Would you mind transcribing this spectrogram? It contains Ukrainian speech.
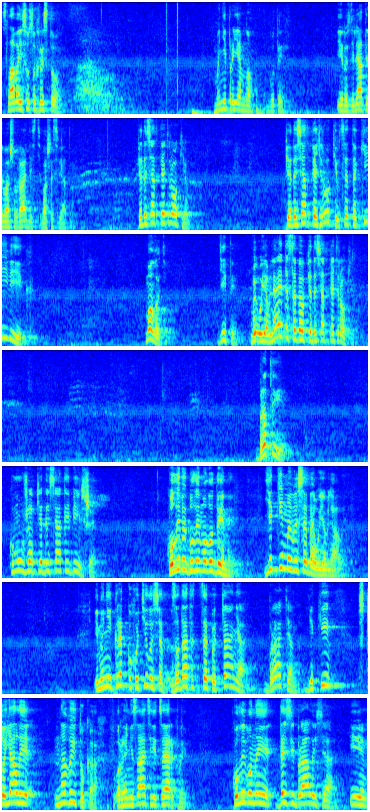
Слава Ісусу Христу! Мені приємно бути і розділяти вашу радість, ваше свято. 55 років. 55 років це такий вік. Молодь, діти, ви уявляєте себе у 55 років? Брати, кому вже 50 і більше. Коли ви були молодими, якими ви себе уявляли? І мені крепко хотілося б задати це питання братям, які стояли на витоках в організації церкви, коли вони десь зібралися, і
